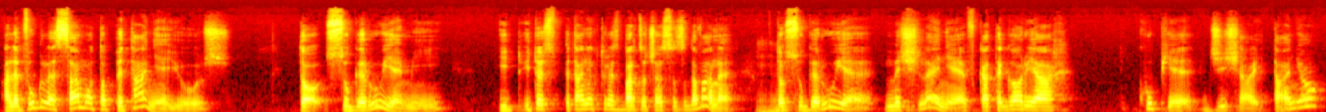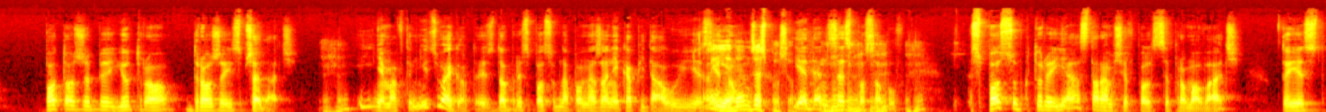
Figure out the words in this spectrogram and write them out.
ale w ogóle samo to pytanie już to sugeruje mi, i, i to jest pytanie, które jest bardzo często zadawane, Mhm. to sugeruje myślenie w kategoriach kupię dzisiaj tanio po to, żeby jutro drożej sprzedać. Mhm. I nie ma w tym nic złego. To jest dobry sposób na pomnażanie kapitału i jest jedną- jeden ze sposobów. jeden ze Mhm, sposobów. mhm, Sposób, który ja staram się w Polsce promować, to jest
